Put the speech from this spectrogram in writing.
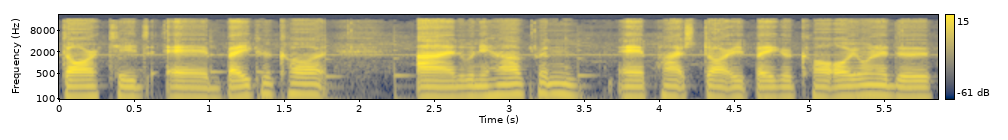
darted uh, biker cut and when you have put in uh, patched darted biker cut all you want to do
